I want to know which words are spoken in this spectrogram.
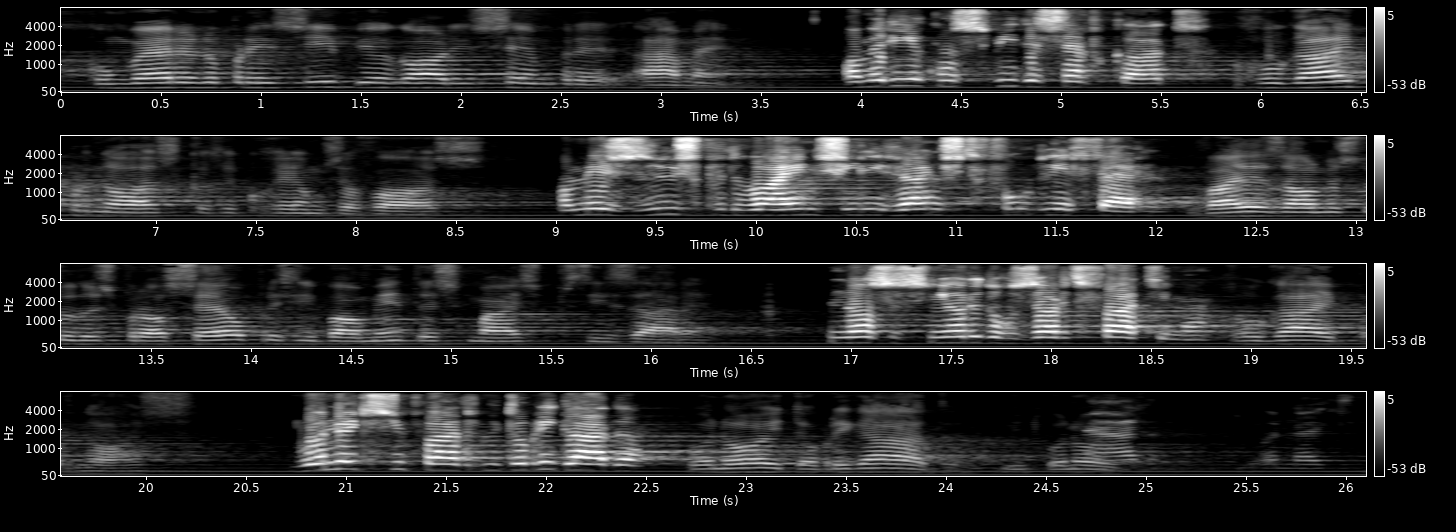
Como era no princípio, agora e sempre. Amém. Ó Maria concebida sem pecado, Rogai por nós que recorremos a vós. ó meu Jesus, perdoai-nos e livrai-nos do fogo do inferno. Vai as almas todas para o céu, principalmente as que mais precisarem. Nossa Senhora do Rosário de Fátima. Rogai por nós. Boa noite, Sr. Padre, muito obrigada. Boa noite, obrigado. Muito boa noite. Boa noite.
